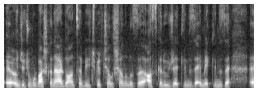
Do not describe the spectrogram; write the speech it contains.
e, önce Cumhurbaşkanı Erdoğan tabii hiçbir çalışanımızı, asgari ücretlimizi, emeklimizi e,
